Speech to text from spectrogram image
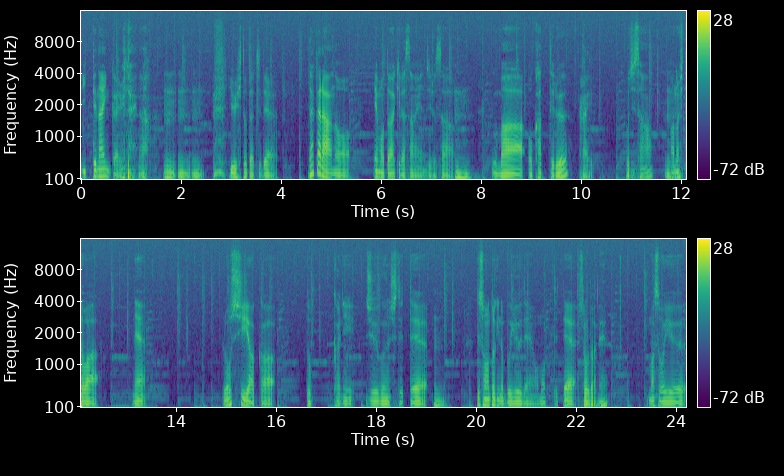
行ってないんかいみたいな。うんうんうん。いう人たちで。だからあの柄本明さん演じるさ、うん。馬を飼ってるはい。おじさん、うん。あの人はねロシアかどっかに従軍しててうんでその時の武勇伝を持っててそうだね。まあそういう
